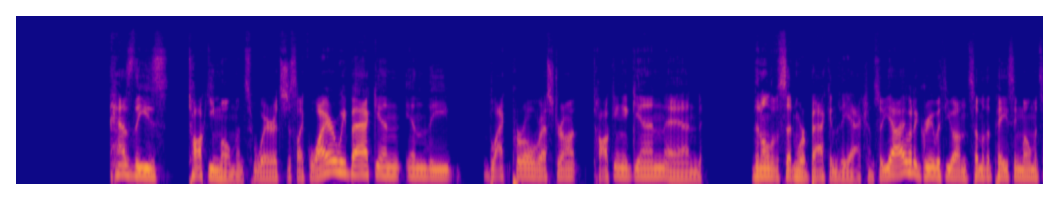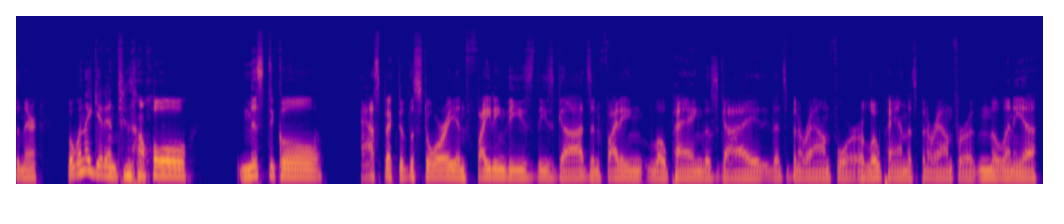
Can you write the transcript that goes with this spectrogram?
has these talky moments where it's just like, why are we back in in the Black Pearl restaurant talking again? And then all of a sudden we're back into the action. So yeah, I would agree with you on some of the pacing moments in there. But when they get into the whole mystical aspect of the story and fighting these these gods and fighting Lopang, this guy that's been around for or Lopan that's been around for a millennia.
